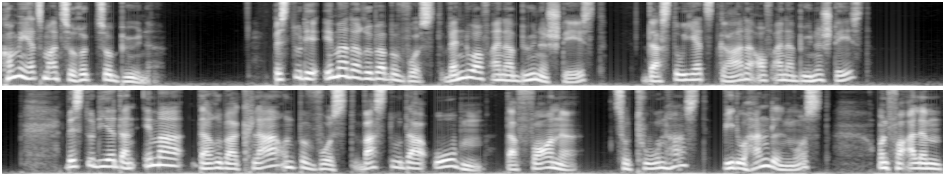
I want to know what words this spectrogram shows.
Kommen wir jetzt mal zurück zur Bühne. Bist du dir immer darüber bewusst, wenn du auf einer Bühne stehst, dass du jetzt gerade auf einer Bühne stehst? Bist du dir dann immer darüber klar und bewusst, was du da oben, da vorne zu tun hast, wie du handeln musst und vor allem,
